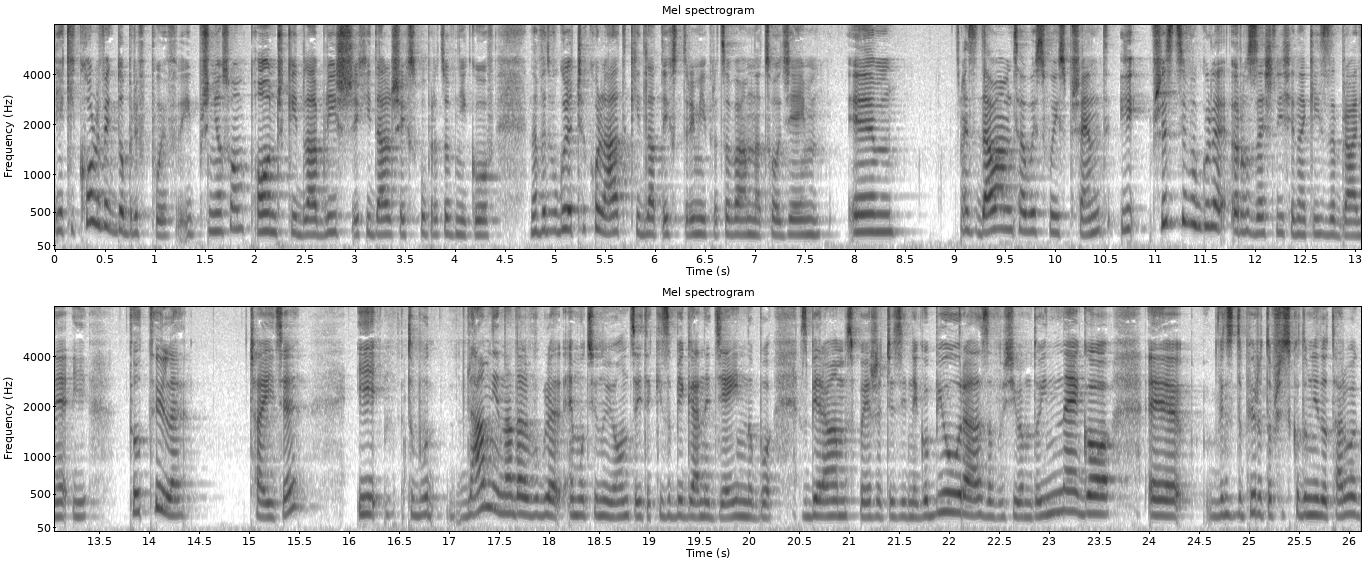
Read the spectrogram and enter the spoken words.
jakikolwiek dobry wpływ i przyniosłam pączki dla bliższych i dalszych współpracowników, nawet w ogóle czekoladki dla tych, z którymi pracowałam na co dzień. Ym, zdałam cały swój sprzęt i wszyscy w ogóle rozeszli się na jakieś zebranie i to tyle. Czajcie? I to był dla mnie nadal w ogóle emocjonujący i taki zabiegany dzień, no bo zbierałam swoje rzeczy z innego biura, zawoziłam do innego, yy, więc dopiero to wszystko do mnie dotarło. Jak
